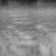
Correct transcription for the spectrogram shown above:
Yeah.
